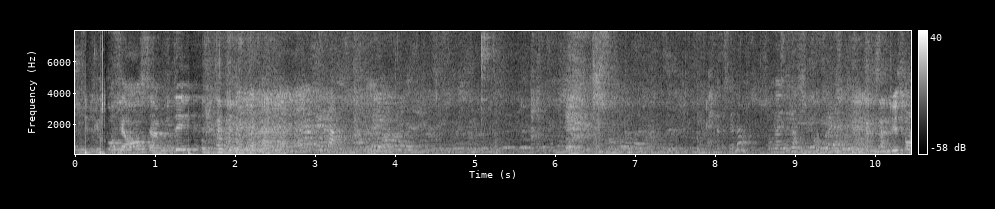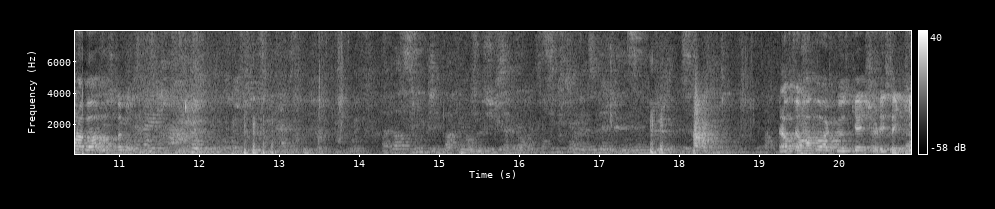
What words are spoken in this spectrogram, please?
C'est plus une conférence, c'est un goûter. Tu sont là-bas À part si j'ai parlé en dessus de Satan, si c'est. Alors c'est en rapport avec le sketch Les Sidekicks. Je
